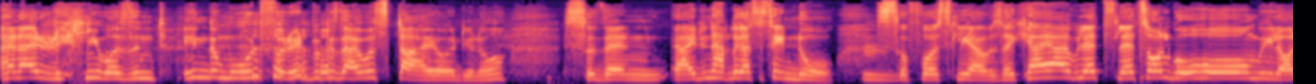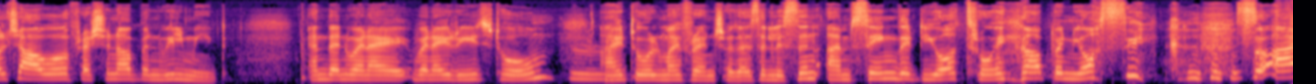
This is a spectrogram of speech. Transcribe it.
And I really wasn't in the mood for it because I was tired, you know. So then I didn't have the guts to say no. Hmm. So firstly I was like, yeah, yeah, let's let's all go home. We'll all shower, freshen up, and we'll meet. And then when I when I reached home, hmm. I told my friend Shraddha, I said, listen, I'm saying that you're throwing up and you're sick. so I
